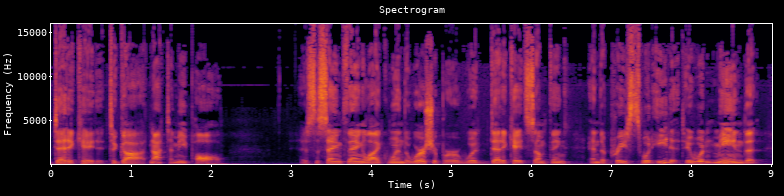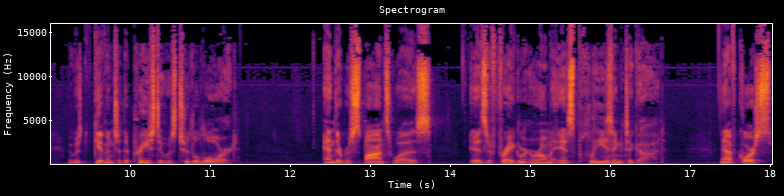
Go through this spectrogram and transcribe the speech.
dedicated to God, not to me, Paul, it's the same thing like when the worshiper would dedicate something and the priests would eat it. It wouldn't mean that it was given to the priest, it was to the Lord. And the response was, It is a fragrant aroma, it is pleasing to God. Now, of course,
